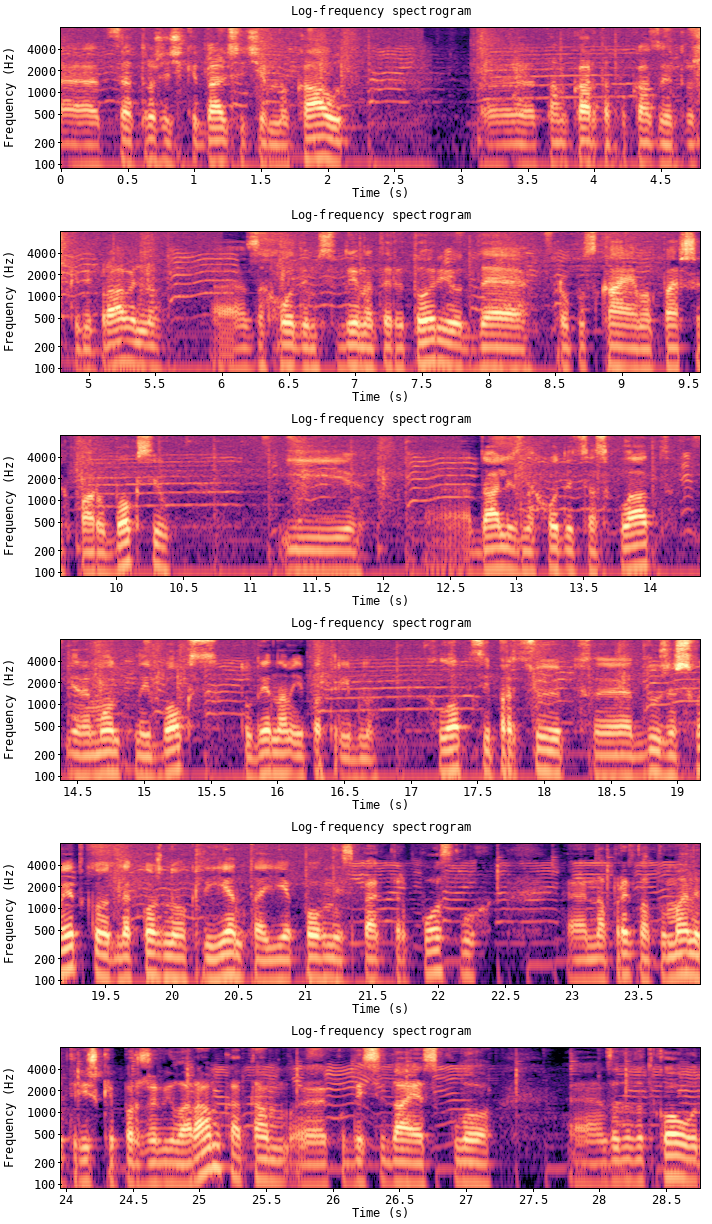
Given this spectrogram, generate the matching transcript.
Е, Це трошечки далі, ніж нокаут. Е, Там карта показує трошки неправильно. Е, Заходимо сюди на територію, де пропускаємо перших пару боксів. І е, далі знаходиться склад і ремонтний бокс. Туди нам і потрібно. Хлопці працюють е, дуже швидко. Для кожного клієнта є повний спектр послуг. Е, Наприклад, у мене трішки поржавіла рамка, там куди сідає скло. За додаткову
